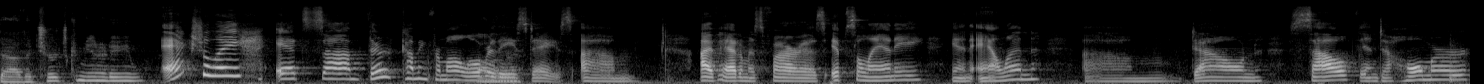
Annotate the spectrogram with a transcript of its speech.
uh, the church community? Actually, it's um, they're coming from all over All these days. Um, I've had them as far as Ypsilanti and Allen, um, down south into Homer,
